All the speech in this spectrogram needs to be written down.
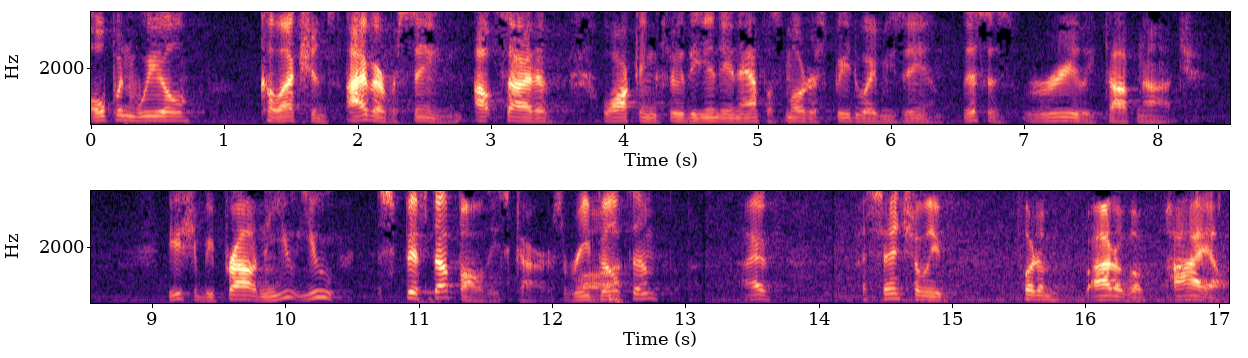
open wheel collections I've ever seen outside of walking through the Indianapolis Motor Speedway Museum. This is really top notch. You should be proud. And you, you spiffed up all these cars, rebuilt oh, them. I've essentially put them out of a pile.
